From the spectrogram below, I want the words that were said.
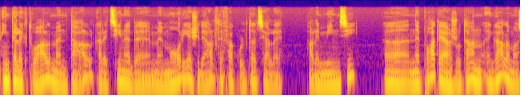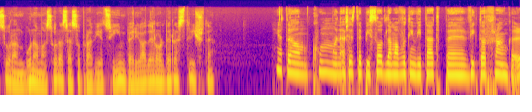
intelectual, mental, care ține de memorie și de alte facultăți ale, ale minții, Uh, ne poate ajuta în egală măsură, în bună măsură, să supraviețuim perioadelor de răstriște. Iată cum în acest episod l-am avut invitat pe Victor Frankl,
